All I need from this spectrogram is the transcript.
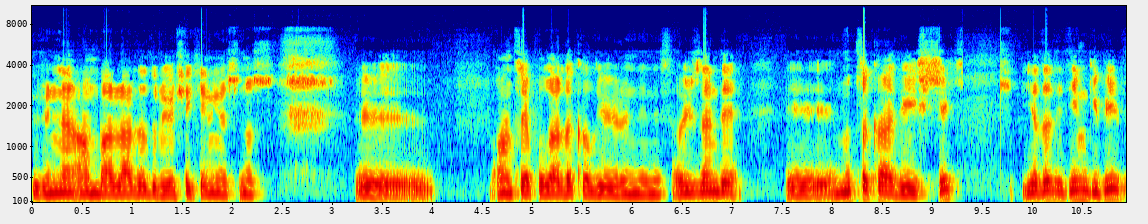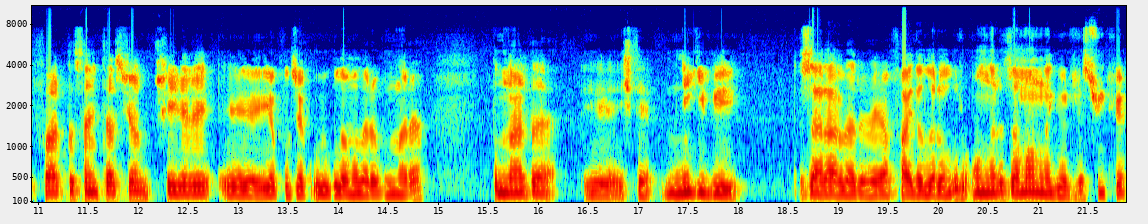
ürünler ambarlarda duruyor çekemiyorsunuz. E, antrepolarda kalıyor ürünleriniz. O yüzden de e, mutlaka değişecek ya da dediğim gibi farklı sanitasyon şeyleri e, yapılacak uygulamalara bunlara. Bunlar da e, işte ne gibi zararları veya faydaları olur onları zamanla göreceğiz. Çünkü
